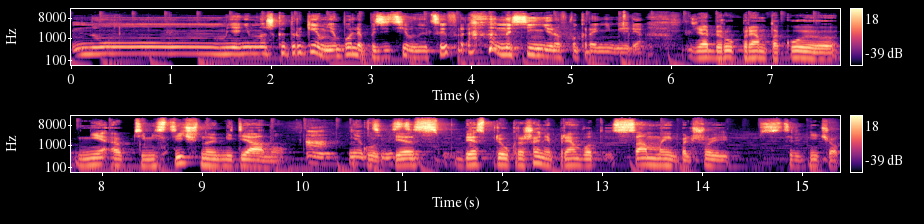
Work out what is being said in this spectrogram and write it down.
Ну, у меня немножко другие, у меня более позитивные цифры на синеров, по крайней мере. Я беру прям такую неоптимистичную медиану. А, не Без, без приукрашения, прям вот самый большой среднячок.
